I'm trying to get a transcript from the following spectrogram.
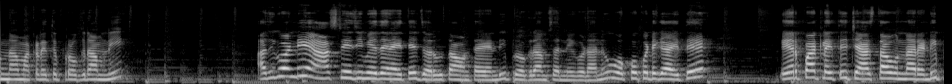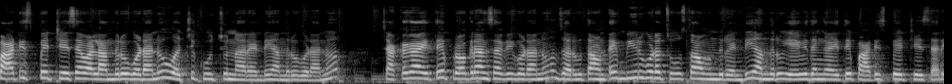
ఉన్నాం అక్కడైతే ప్రోగ్రామ్ని. అదిగోండి ఆ స్టేజ్ మీదనైతే జరుగుతూ ఉంటాయండి ప్రోగ్రామ్స్ అన్నీ కూడాను. ఒక్కొక్కటిగా అయితే ఏర్పాట్లు అయితే చేస్తూ ఉన్నారండి. పార్టిసిపేట్ చేసే వాళ్ళందరూ కూడాను వచ్చి కూర్చున్నారండి అందరూ కూడాను. చక్కగా అయితే ప్రోగ్రామ్స్ అవి కూడాను జరుగుతూ ఉంటాయి. మీరు కూడా చూస్తూ ఉందిరండి అందరూ ఏ విధంగా అయితే పార్టిసిపేట్ చేశారు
